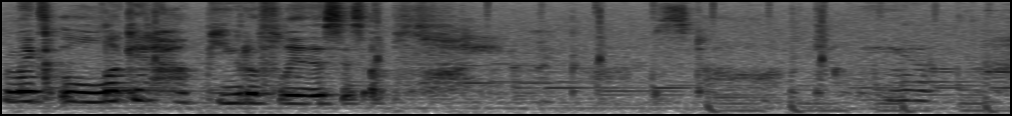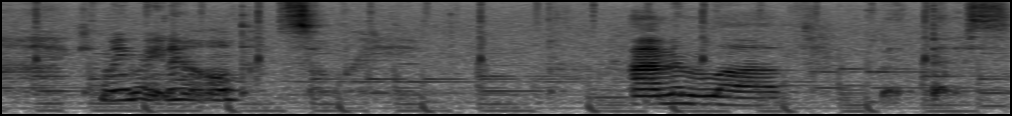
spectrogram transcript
Like look at how beautifully this is applying. Oh my god, stop. Kill me. Kill me right now. That's so pretty. I'm in love with this.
